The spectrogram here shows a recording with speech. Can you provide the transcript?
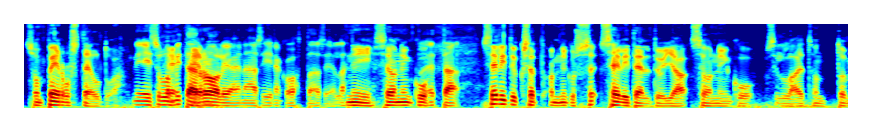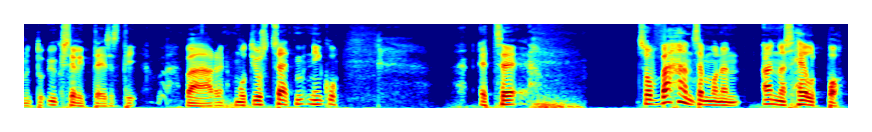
se on perusteltua. Niin ei sulla ole mitään ero. roolia enää siinä kohtaa siellä. Niin, se on niin kuin, että... selitykset on niin kuin selitelty ja se on niin kuin sillä lailla, että se on toimittu ykselitteisesti väärin. Mutta just se, että, niin kuin, että se, se on vähän semmoinen ns. helppo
